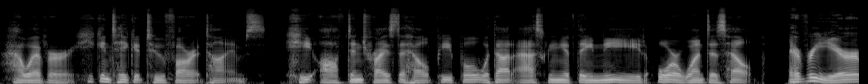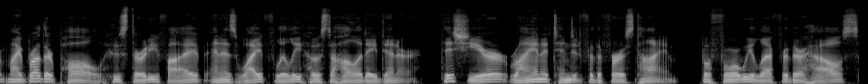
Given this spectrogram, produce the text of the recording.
However, he can take it too far at times. He often tries to help people without asking if they need or want his help. Every year, my brother Paul, who's 35, and his wife Lily host a holiday dinner. This year, Ryan attended for the first time. Before we left for their house,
